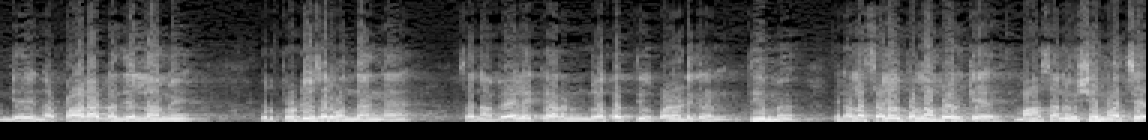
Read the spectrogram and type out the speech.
இங்க என்ன பாராட்டினது எல்லாமே ஒரு ப்ரொடியூசர் வந்தாங்க. சார் நான் வேலைக்காரங்களை பத்தி ஒரு படம் எடுக்கிறேன் தீம் நல்லா செலவு பண்ணலாம் போல இருக்கே மாசான விஷயமாச்சே.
